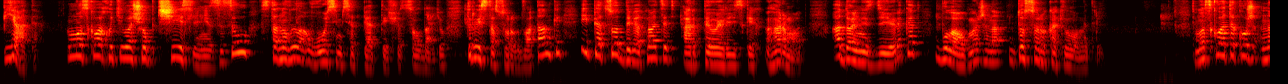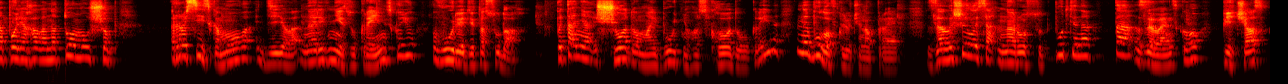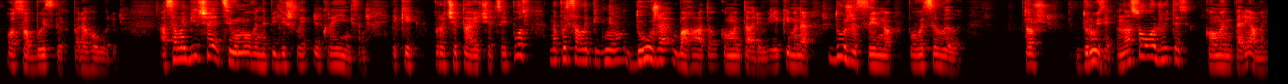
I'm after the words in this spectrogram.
П'яте. Москва хотіла, щоб численність ЗСУ становила 85 тисяч солдатів, 342 танки і 519 артилерійських гармат, а дальність дії ракет була обмежена до 40 кілометрів. Москва також наполягала на тому, щоб російська мова діяла на рівні з українською в уряді та судах. Питання щодо майбутнього сходу України не було включено в проект, залишилося на розсуд Путіна та Зеленського під час особистих переговорів. А саме більше ці умови не підійшли українцям, які, прочитаючи цей пост, написали під ним дуже багато коментарів, які мене дуже сильно повеселили. Тож, друзі, насолоджуйтесь коментарями.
